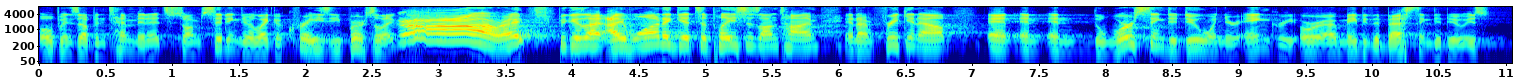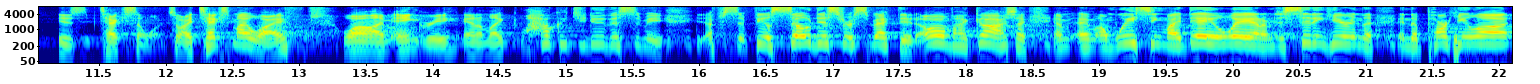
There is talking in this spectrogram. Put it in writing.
opens up in 10 minutes. So I'm sitting there like a crazy person, like, ah, right? Because I, I want to get to places on time and I'm freaking out. And, and, and the worst thing to do when you're angry, or uh, maybe the best thing to do, is is text someone. So I text my wife while I'm angry, and I'm like, How could you do this to me? I feel so disrespected. Oh my gosh, I, am I'm wasting my day away, and I'm just sitting here in the, in the parking lot.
